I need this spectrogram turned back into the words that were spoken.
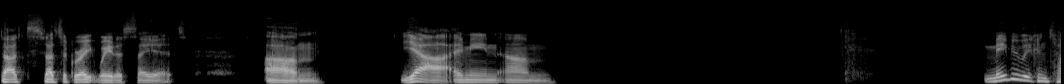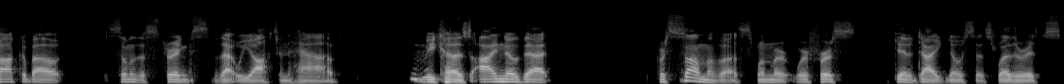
that's that's a great way to say it. Um yeah i mean um maybe we can talk about some of the strengths that we often have Mhm. because I know that for some of us, when we're, we're first get a diagnosis, whether it's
